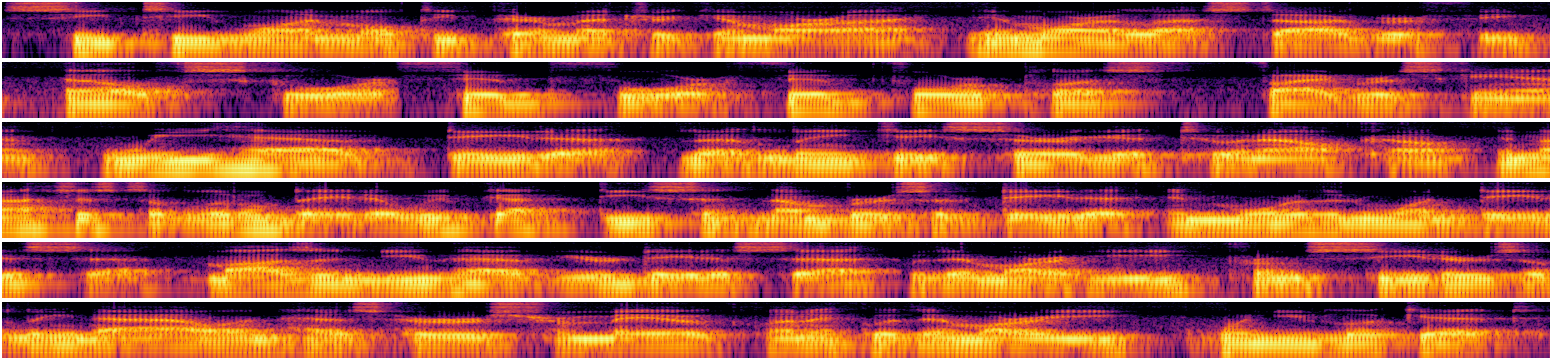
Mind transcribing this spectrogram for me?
CT1, multi-parametric MRI, MR elastography, ELF score, FIB4, FIB4 plus FibroScan, we have data that link a surrogate to an outcome. And not just a little data, we've got decent numbers of data in more than one data set. Mazen, you have your data set with MRE from Cedars. Alina Allen has hers from Mayo Clinic with MRE. When you look at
